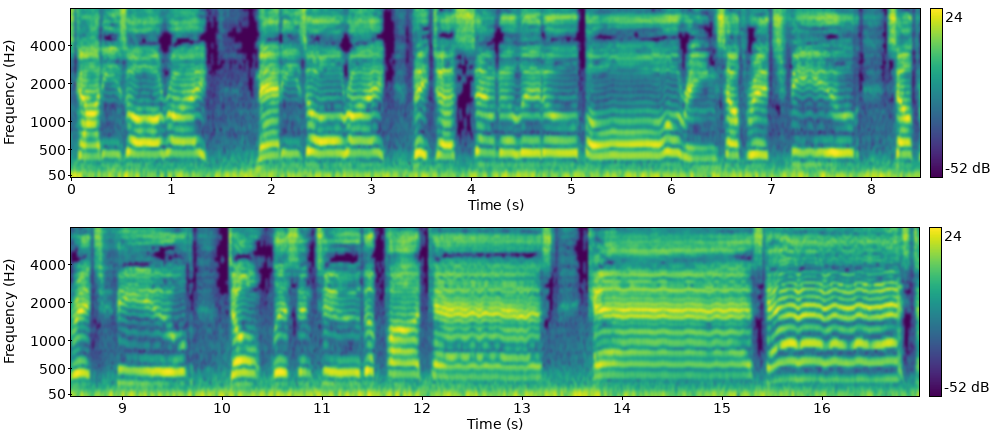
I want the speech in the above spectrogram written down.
Scotty's alright. Maddie's alright. They just sound a little boring. South Richfield, South Richfield. Don't listen to the podcast. Cast, cast.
